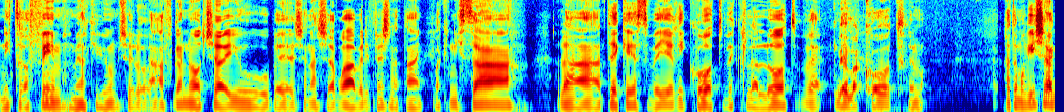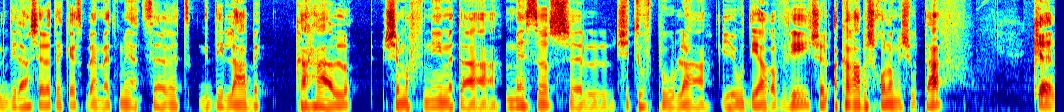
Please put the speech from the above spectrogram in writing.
נטרפים מהקיום שלו. ההפגנות שהיו בשנה שעברה ולפני שנתיים, בכניסה לטקס, ויריקות וקללות, ו... ומכות. אתה מרגיש שהגדילה של הטקס באמת מייצרת גדילה בקהל שמפנים את המסר של שיתוף פעולה יהודי-ערבי, של הכרה בשכול המשותף? כן,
